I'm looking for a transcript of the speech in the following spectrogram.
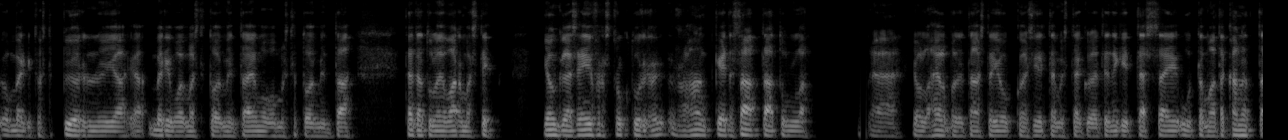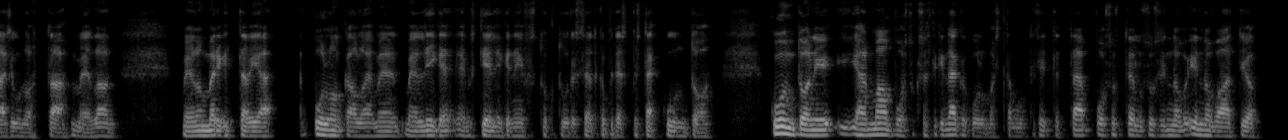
on merkittävästi pyörinyt ja, ja merivoimaista toimintaa, ilmavoimaista toimintaa. Tätä tulee varmasti jonkinlaisia infrastruktuurihankkeita saattaa tulla, ää, jolla helpotetaan sitä joukkojen siirtämistä. Ja kyllä tietenkin tässä ei uutta maata kannattaisi unohtaa. Meillä on, meillä on merkittäviä pullonkauloja meidän, meidän liike, tieliikenneinfrastruktuurissa, jotka pitäisi pistää kuntoon, kuntoon niin ihan maanpuolustuksestakin näkökulmasta, mutta sitten tämä puolustusteollisuus, innovaatio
